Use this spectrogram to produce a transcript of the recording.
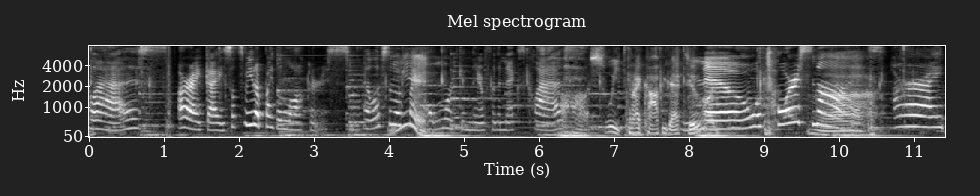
class. Alright, guys, let's meet up by the lockers. I left some of my homework in there for the next class. Oh, sweet. Can I copy that too? No, of course not. Ah. Alright,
